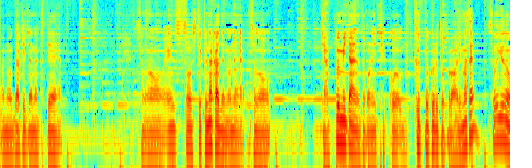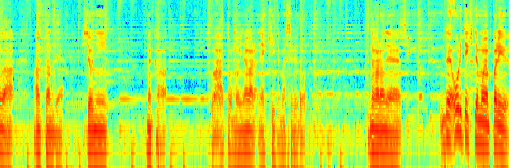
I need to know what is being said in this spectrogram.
あの、だけじゃなくて、その、演奏していく中でのね、その、ギャップみたいなところに結構グッとくるところありません？そういうのがあったんで、非常になんか、わーと思いながらね、聞いてましたけど。だからね、で、降りてきてもやっぱり、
